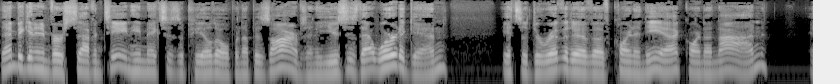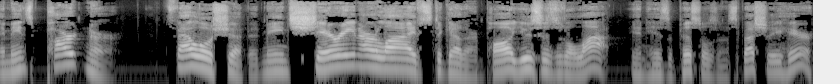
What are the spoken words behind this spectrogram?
Then, beginning in verse 17, he makes his appeal to open up his arms, and he uses that word again. It's a derivative of koinonia, koinonon. It means partner, fellowship. It means sharing our lives together. Paul uses it a lot in his epistles, and especially here.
